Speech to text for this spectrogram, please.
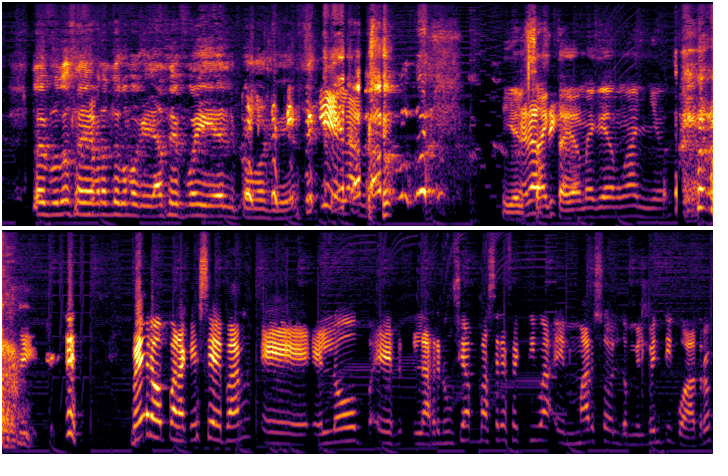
Todo el mundo celebrando como que ya se fue y él como que... Y él- Y el site todavía me queda un año. Pero para que sepan, eh, él lo- eh, la renuncia va a ser efectiva en marzo del 2024. Eh,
